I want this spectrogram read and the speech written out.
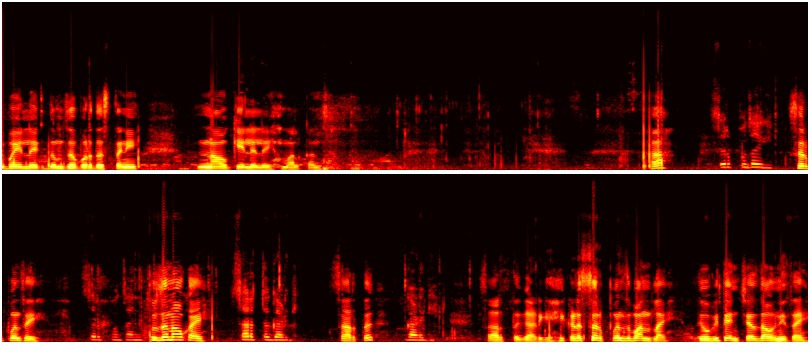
बैल एकदम जबरदस्त आणि नाव केलेलं आहे मालकांचं. हा? सरपंच आहे की? सरपंच आहे. सरपंच आणि तुझं नाव काय? सार्थक गाडगे. सार्थक? गाडगे. सार्थक गाडगे. इकडे सरपंच बांधलाय. तो बी त्यांच्याच दावणीच आहे.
